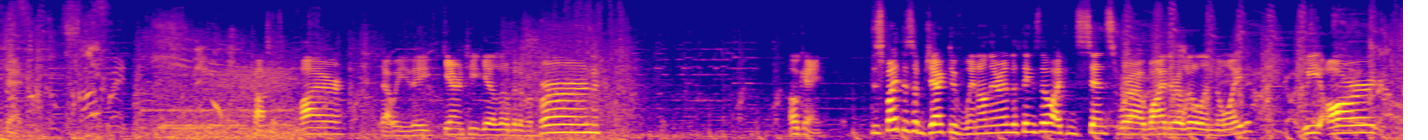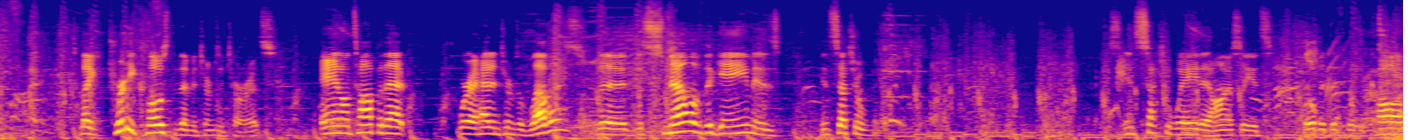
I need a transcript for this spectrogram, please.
Okay. Toss some fire. That way they guaranteed get a little bit of a burn. Okay, Despite this objective win on their end of things, though, I can sense where why they're a little annoyed. We are, like, pretty close to them in terms of turrets. And on top of that, we're ahead in terms of levels. The the smell of the game is in such a in such a way that honestly it's a little bit difficult to call.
